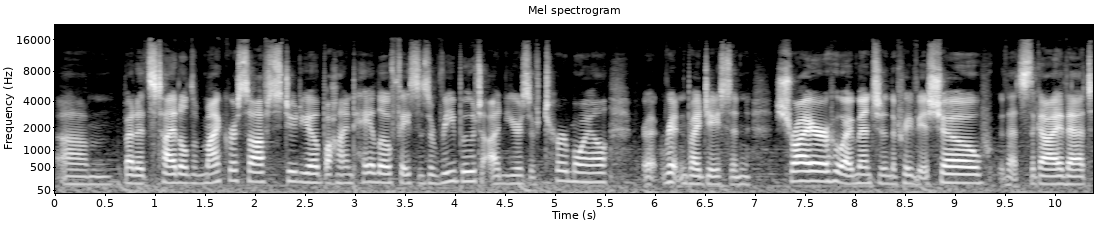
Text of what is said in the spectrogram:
um, but it's titled Microsoft Studio Behind Halo Faces a Reboot on Years of Turmoil, written by Jason Schreier, who I mentioned in the previous show. That's the guy that.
